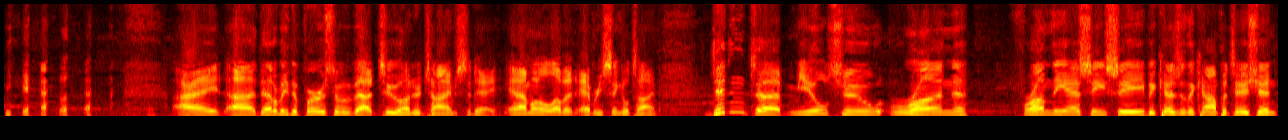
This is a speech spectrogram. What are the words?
Uh, All right, uh, that'll be the first of about 200 times today, and I'm going to love it every single time. Didn't uh, Muleshoe run from the SEC because of the competition?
